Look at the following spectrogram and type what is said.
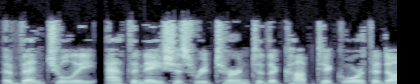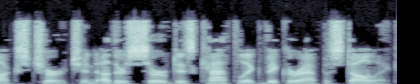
Eventually, Athanasius returned to the Coptic Orthodox Church and others served as Catholic Vicar Apostolic.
